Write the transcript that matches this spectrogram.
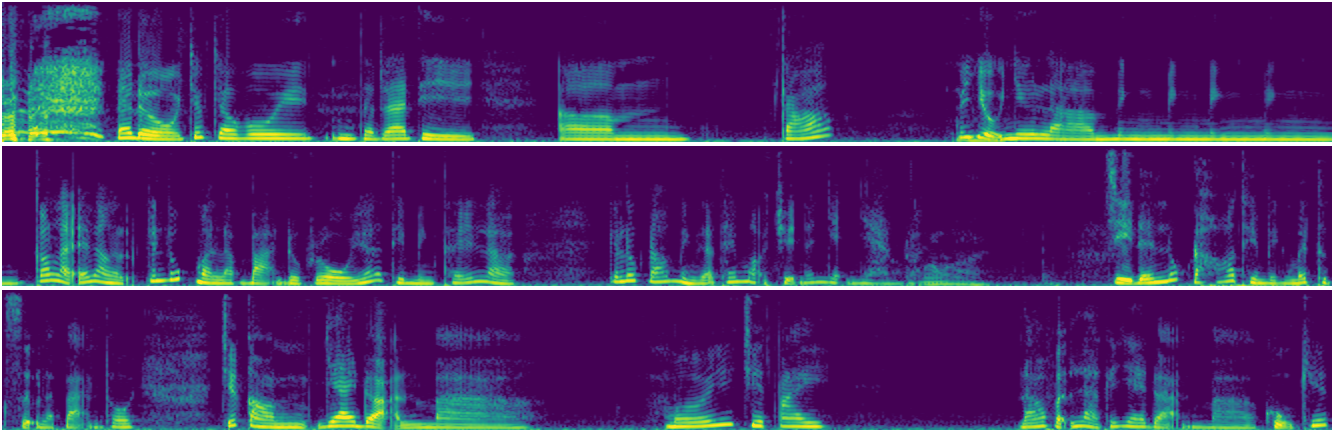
Nói được một chút cho vui. Thật ra thì um, có. Ví dụ như là mình mình mình mình có lẽ là cái lúc mà làm bạn được rồi á thì mình thấy là cái lúc đó mình đã thấy mọi chuyện nó nhẹ nhàng rồi. Đúng rồi chỉ đến lúc đó thì mình mới thực sự là bạn thôi. Chứ còn giai đoạn mà mới chia tay, đó vẫn là cái giai đoạn mà khủng khiếp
